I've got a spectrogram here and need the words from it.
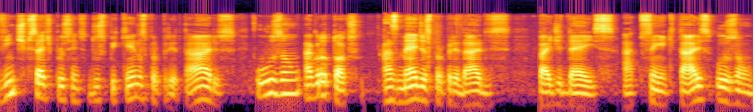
27% dos pequenos proprietários usam agrotóxico as médias propriedades vai de 10 a 100 hectares usam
